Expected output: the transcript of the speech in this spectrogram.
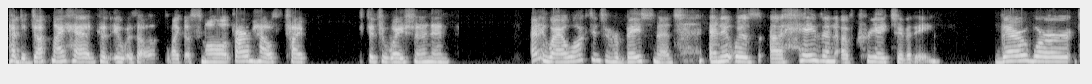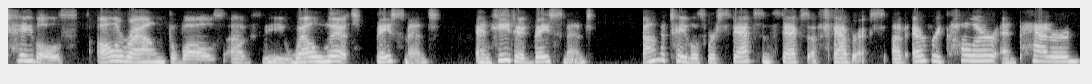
had to duck my head because it was a like a small farmhouse type situation. And Anyway, I walked into her basement and it was a haven of creativity. There were tables all around the walls of the well lit basement and heated basement. On the tables were stacks and stacks of fabrics of every color and pattern,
